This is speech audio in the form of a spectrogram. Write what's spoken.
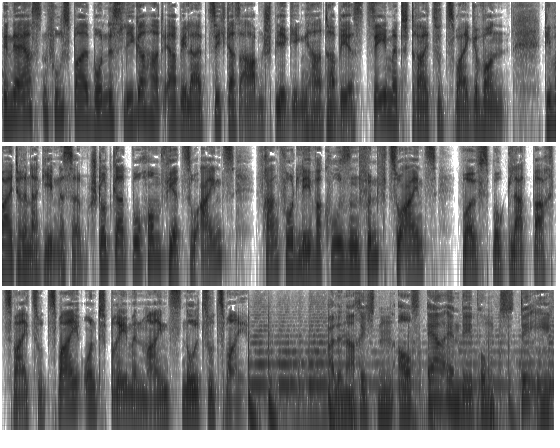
In der ersten Fußball-Bundesliga hat RB Leipzig das Abendspiel gegen Hertha BSC mit 3 zu 2 gewonnen. Die weiteren Ergebnisse Stuttgart-Bochum 4 zu 1, Frankfurt-Leverkusen 5 zu 1, Wolfsburg-Gladbach 2 zu 2 und Bremen-Mainz 0 zu 2. Alle Nachrichten auf rnd.de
